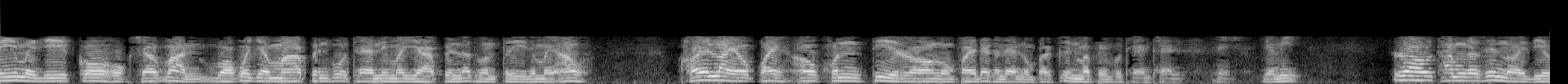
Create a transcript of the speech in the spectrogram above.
นี้ไม่ดีโกหกชาวบ้าน บอกว่าจะมาเป็นผู้แทนนี่มาอยากเป็นรัฐมนตรีนี่ไม่เอาคอยไล่ออกไป เอาคนที่รองลงไปได้คะแนนลงไปขึ้นมาเป็นผู้แทนแทนนี่อย่างนี้เราทำกันเส้นหน่อยเดียว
